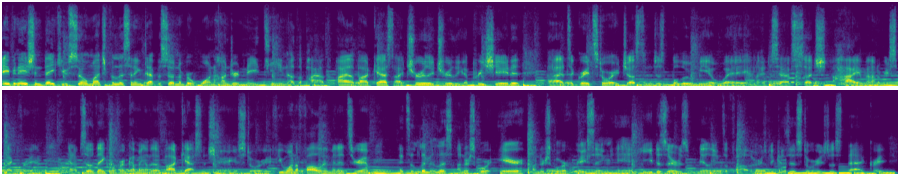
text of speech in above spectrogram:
Aviation, thank you so much for listening to episode number 118 of the Pilot to Pilot podcast. I truly, truly appreciate it. Uh, it's a great story. Justin just blew me away, and I just have such a high amount of respect for him. And I'm so thankful for him coming on the podcast and sharing his story. If you want to follow him on Instagram, it's a limitless underscore air underscore racing, and he deserves millions of followers because his story is just that great.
